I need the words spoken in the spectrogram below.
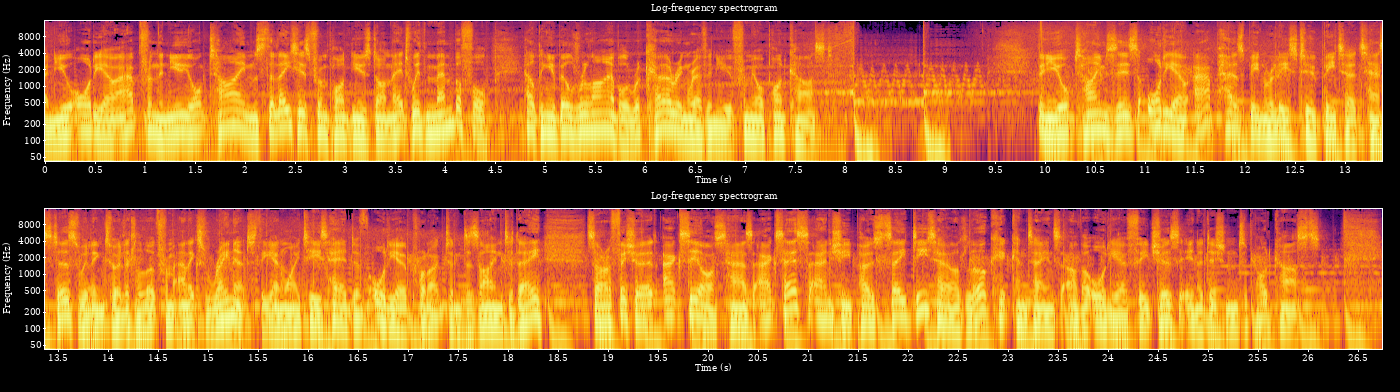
a new audio app from the New York Times, the latest from podnews.net with Memberful, helping you build reliable, recurring revenue from your podcast. The New York Times' audio app has been released to beta testers. We link to a little look from Alex Reinert, the NYT's head of audio product and design today. Sara Fischer at Axios has access and she posts a detailed look. It contains other audio features in addition to podcasts.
